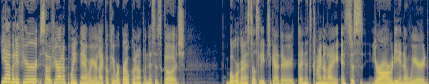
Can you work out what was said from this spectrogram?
Yeah, but if you're so if you're at a point now where you're like, okay, we're broken up and this is good, but we're gonna still sleep together, then it's kind of like it's just you're already in a weird,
